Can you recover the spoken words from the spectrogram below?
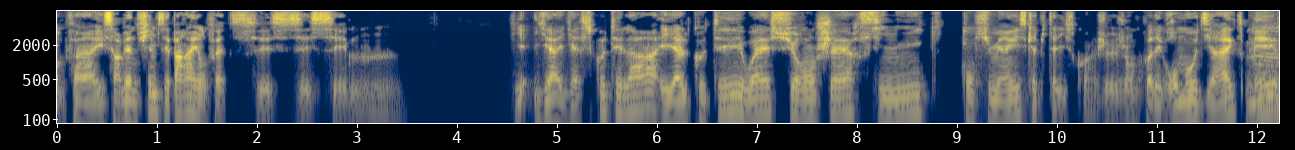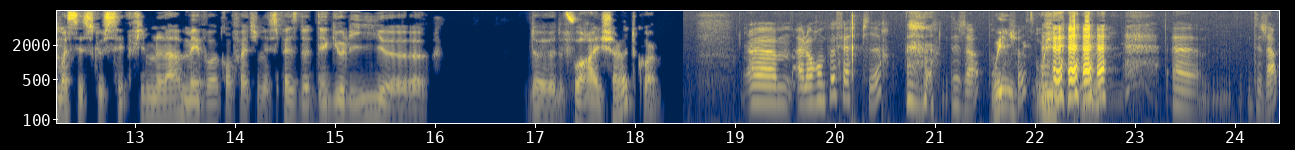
on- Enfin, et Serbian Film, c'est pareil, en fait. C'est, c'est, c'est, hum, il y a, il y a ce côté-là, et il y a le côté, ouais, surenchère, cynique, consumériste, capitaliste, quoi. Je, j'emploie des gros mots directs, mais Mm. moi, c'est ce que ces films-là m'évoquent, en fait. Une espèce de dégueulis, euh, de, de foire à l'échalote, quoi. Euh, alors on peut faire pire, déjà, première Oui, chose. oui, oui, oui. Euh, déjà.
